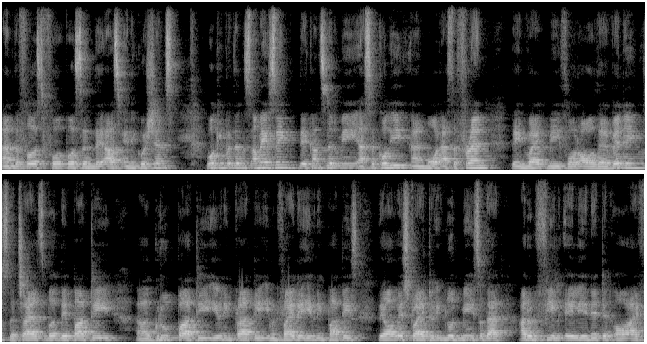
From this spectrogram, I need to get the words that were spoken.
I'm the first person they ask any questions. Working with them is amazing. They consider me as a colleague and more as a friend. They invite me for all their weddings, the child's birthday party, uh, group party, evening party, even Friday evening parties. They always try to include me so that I don't feel alienated or I.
